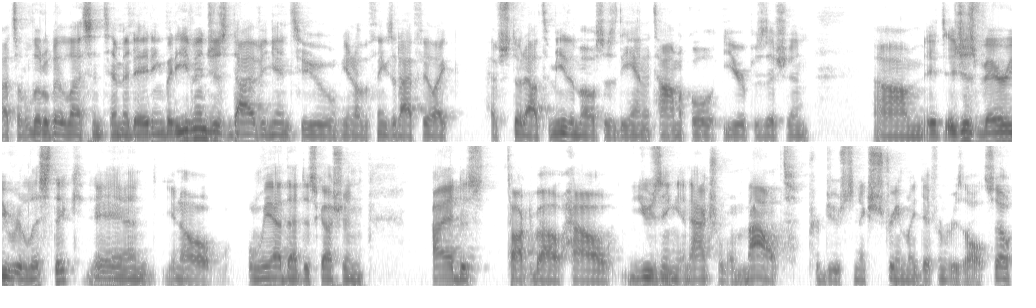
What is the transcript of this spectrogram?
uh, it's a little bit less intimidating, but even just diving into, you know, the things that I feel like have stood out to me the most is the anatomical ear position. Um, it, it's just very realistic. And, you know, when we had that discussion, I had just talked about how using an actual mount produced an extremely different result. So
